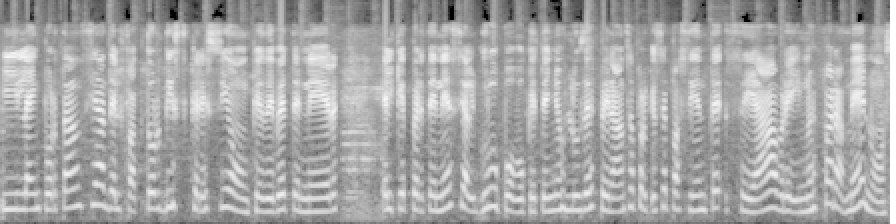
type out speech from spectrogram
y la importancia del factor discreción que debe tener el que pertenece al grupo Boqueteños Luz de Esperanza porque ese paciente se abre y no es para menos.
